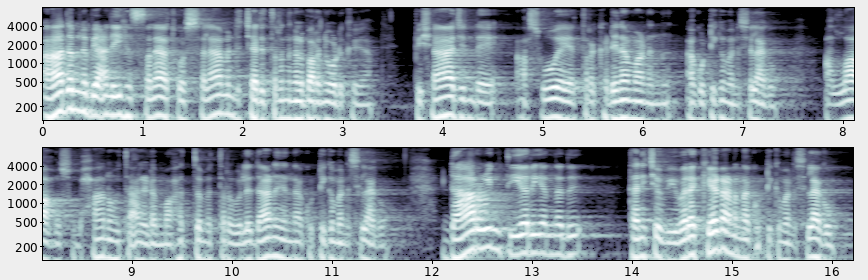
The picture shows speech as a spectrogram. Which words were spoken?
ആദം നബി അലിഹി സ്വലാത്തു വസ്സലാമിന്റെ ചരിത്രം നിങ്ങൾ പറഞ്ഞു കൊടുക്കുക. പിശാജിന്റെ അസൂയ എത്ര കഠിനമാണെന്ന് ആ കുട്ടിക്ക് മനസ്സിലാകും. അള്ളാഹു സുബാനു താലയുടെ മഹത്വം എത്ര വലുതാണ് എന്ന് ആ കുട്ടിക്ക് മനസ്സിലാകും. ഡാർവിൻ തിയറി എന്നത് തനിച്ച വിവരക്കേടാണെന്ന് ആ കുട്ടിക്ക് മനസ്സിലാകും.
